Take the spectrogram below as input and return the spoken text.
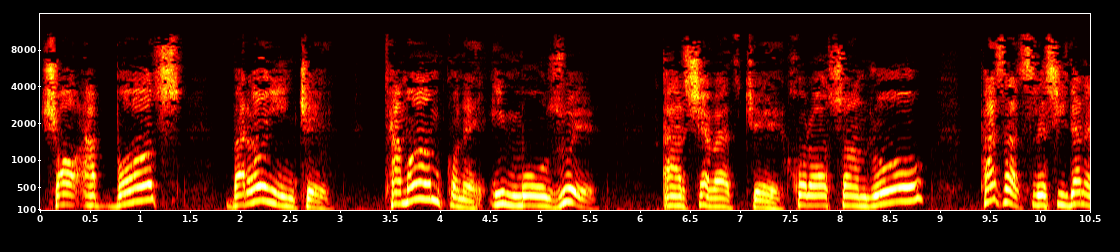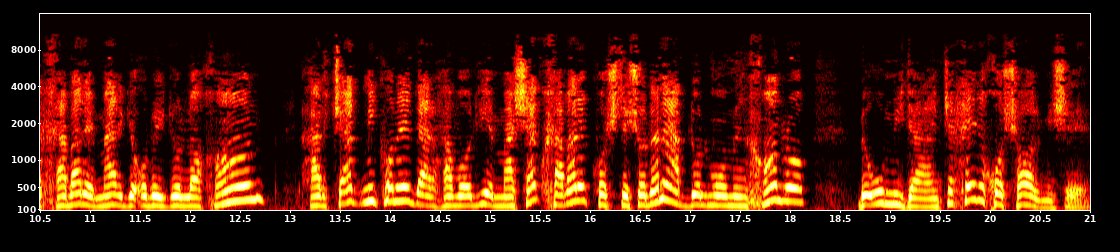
شاه عباس برای اینکه تمام کنه این موضوع عرض شود که خراسان رو پس از رسیدن خبر مرگ عبیدالله خان حرکت می‌کنه در حوالی مشهد خبر کشته شدن عبدالمومن خان رو به او میدن که خیلی خوشحال میشه.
